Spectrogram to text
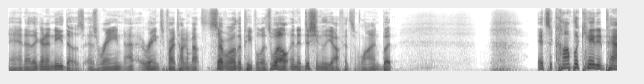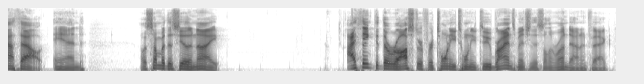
and uh, they're going to need those. As Rain, uh, Rain's probably talking about several other people as well, in addition to the offensive line. But it's a complicated path out, and I was talking about this the other night. I think that the roster for 2022. Brian's mentioned this on the rundown. In fact,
